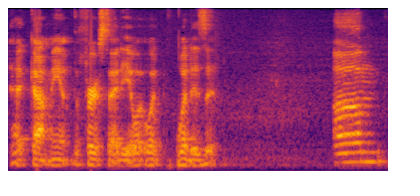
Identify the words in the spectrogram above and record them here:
that got me the first idea. What what what is it? Um,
